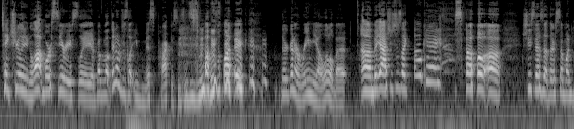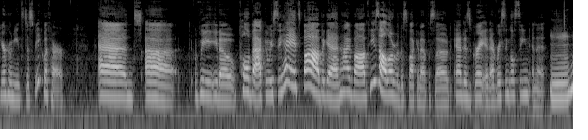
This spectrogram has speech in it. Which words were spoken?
Take cheerleading a lot more seriously, and blah, blah, blah. They don't just let you miss practices and stuff. like, they're gonna ream you a little bit. Um, but yeah, she's just like, okay. So uh, she says that there's someone here who needs to speak with her. and uh, we, you know, pull back and we see, hey, it's Bob again. Hi, Bob. He's all over this fucking episode and is great in every single scene in it. Mm-hmm.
